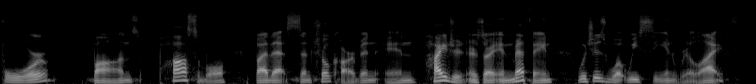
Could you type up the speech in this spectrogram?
four bonds possible by that central carbon in hydrogen or sorry in methane, which is what we see in real life.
